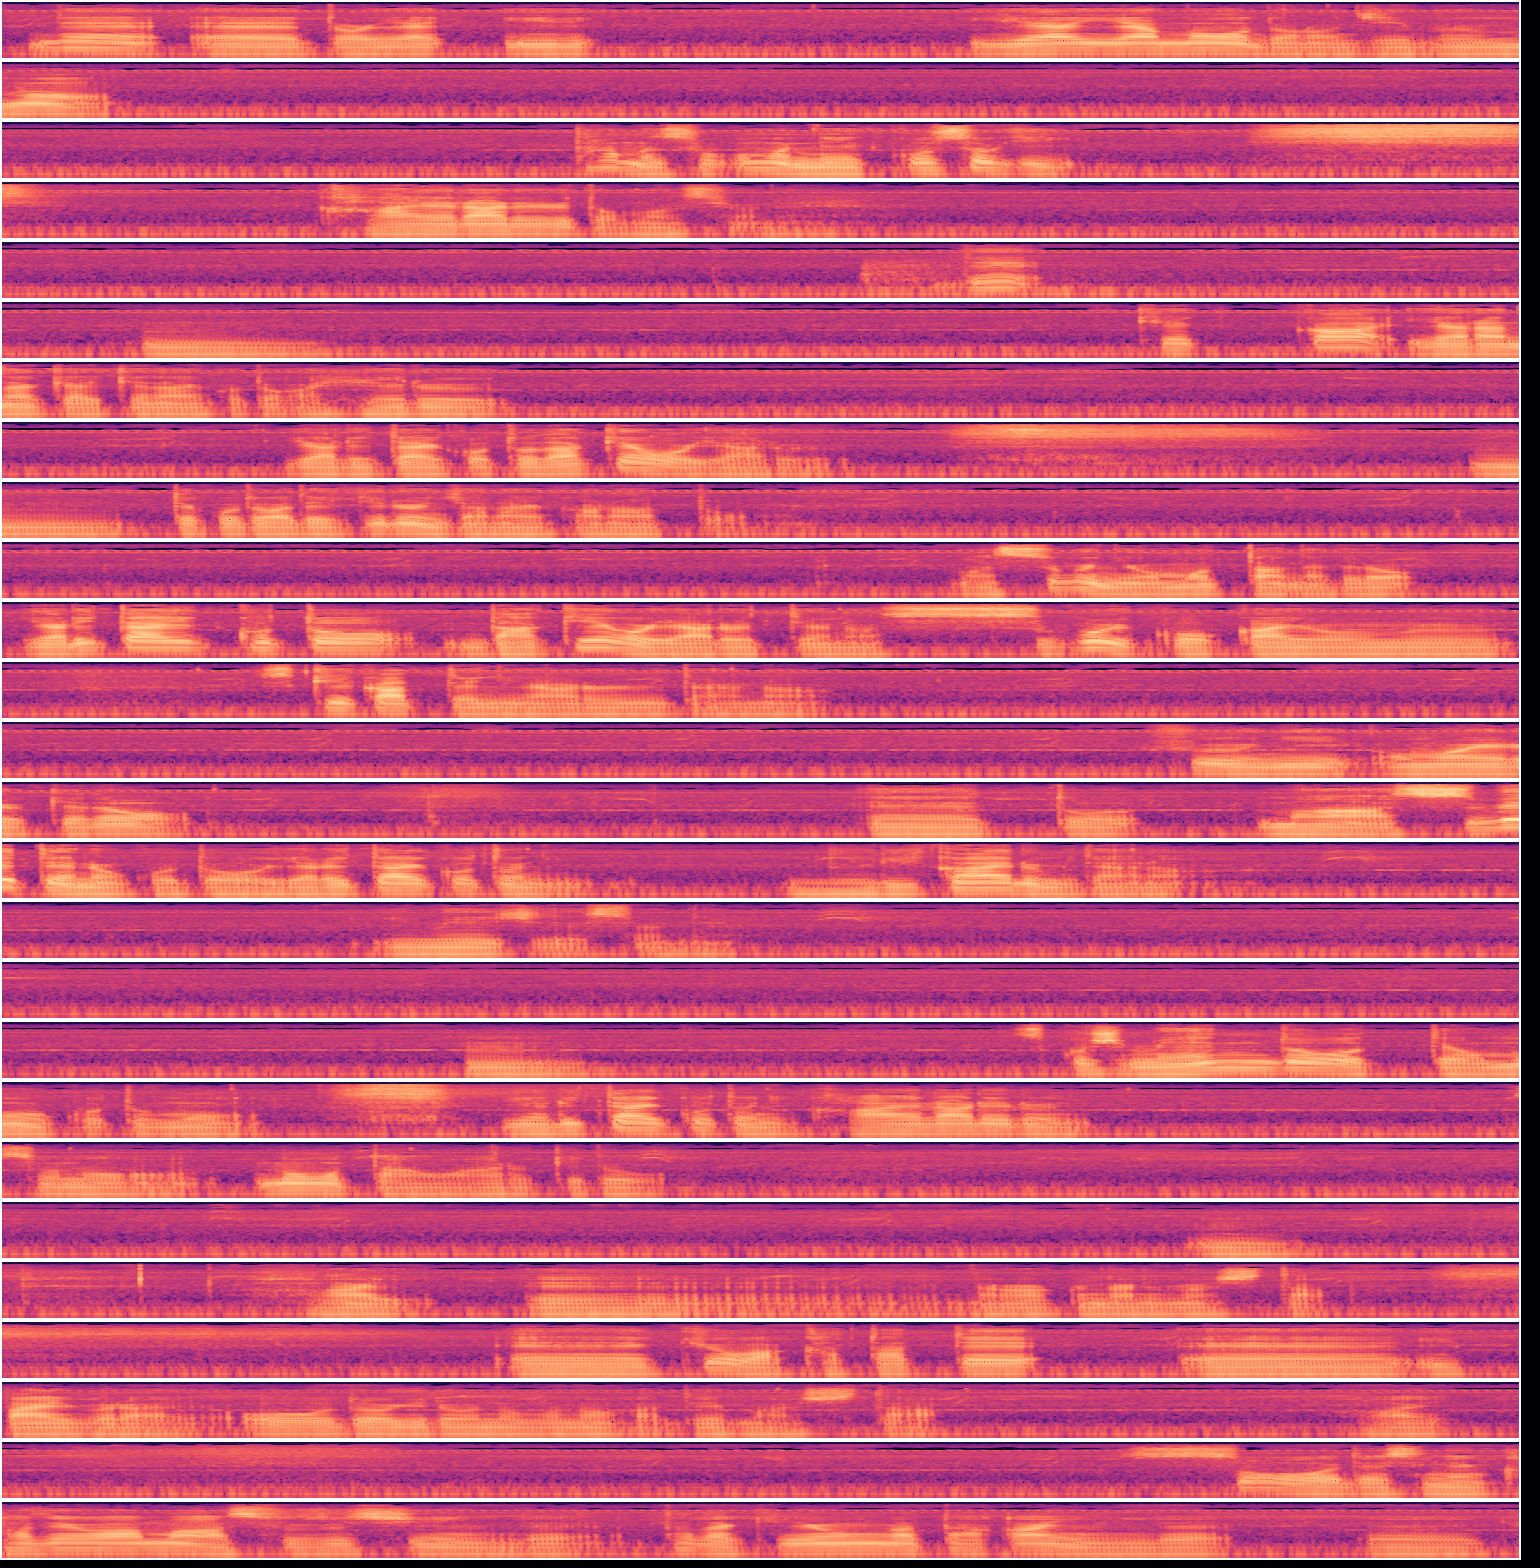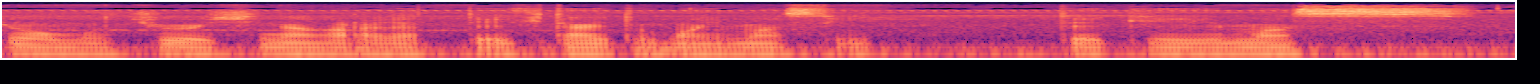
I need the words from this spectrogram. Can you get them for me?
でえ、ー、とやいイヤイヤモードの自分も多分そこも根こそぎ変えられると思うんですよね。でうん。結果やらなきゃいけないことが減る。やりたいことだけをやる。うん。ってことができるんじゃないかなと、まあ、すぐに思ったんだけどやりたいことだけをやるっていうのはすごい誤解を生む好き勝手にやるみたいな風に思えるけどえー、っとまあ全てのことをやりたいことに塗り替えるみたいなイメージですよね。うん。少し面倒って思うこともやりたいことに変えられるその濃淡はあるけどうん。はい。えー、長くなりました。えー、今日は片手、えー、1杯ぐらい黄土色のものが出ました。はい。そうですね。風はまあ涼しいんでただ気温が高いんで、えー、今日も注意しながらやっていきたいと思います。行ってきます。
